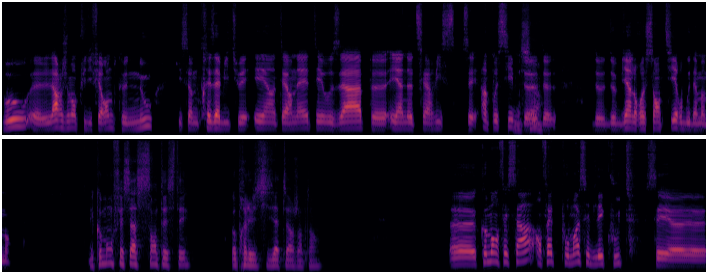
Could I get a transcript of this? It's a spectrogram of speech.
beau largement plus différentes que nous qui sommes très habitués et à internet et aux apps, et à notre service. C'est impossible de de de de bien le ressentir au bout d'un moment. Mais comment on fait ça sans tester? Auprès de l'utilisateur, j'entends. Comment on fait ça? En fait, pour moi, c'est de l'écoute. C'est, je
